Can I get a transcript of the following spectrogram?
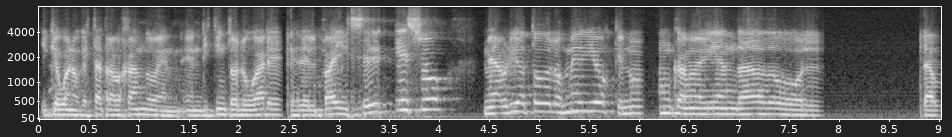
y que bueno, que está trabajando en, distintos lugares del país. Eso me abrió a todos los medios que nunca me habían dado la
